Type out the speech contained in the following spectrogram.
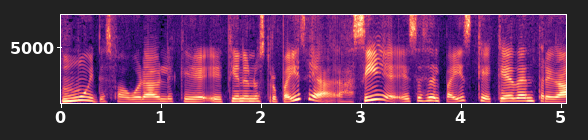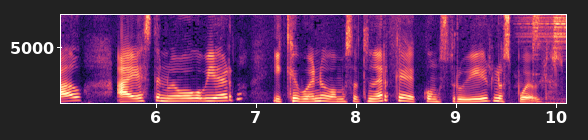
muy desfavorable que eh, tiene nuestro país y así ese es el país que queda entregado a este nuevo gobierno y que bueno, vamos a tener que construir los pueblos.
